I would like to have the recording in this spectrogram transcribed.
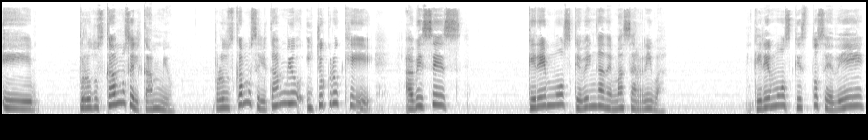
eh, produzcamos el cambio. Produzcamos el cambio y yo creo que a veces queremos que venga de más arriba. Queremos que esto se dé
